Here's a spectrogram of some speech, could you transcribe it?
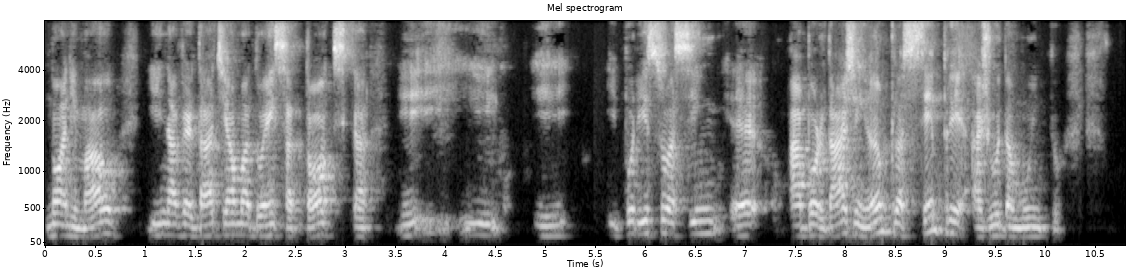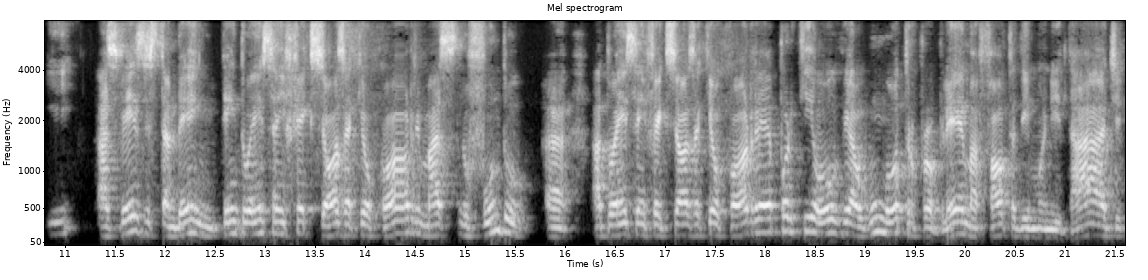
no animal e, na verdade, é uma doença tóxica e, e, e, e por isso, assim, é, a abordagem ampla sempre ajuda muito. E, às vezes também tem doença infecciosa que ocorre, mas no fundo a doença infecciosa que ocorre é porque houve algum outro problema, falta de imunidade,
